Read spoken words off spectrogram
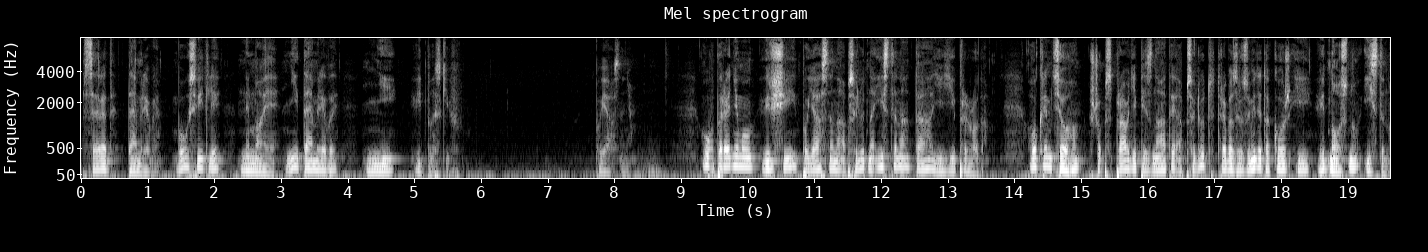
серед темряви, бо у світлі немає ні темряви, ні відблисків. Пояснення. У попередньому вірші пояснена абсолютна істина та її природа. Окрім цього, щоб справді пізнати абсолют, треба зрозуміти також і відносну істину.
